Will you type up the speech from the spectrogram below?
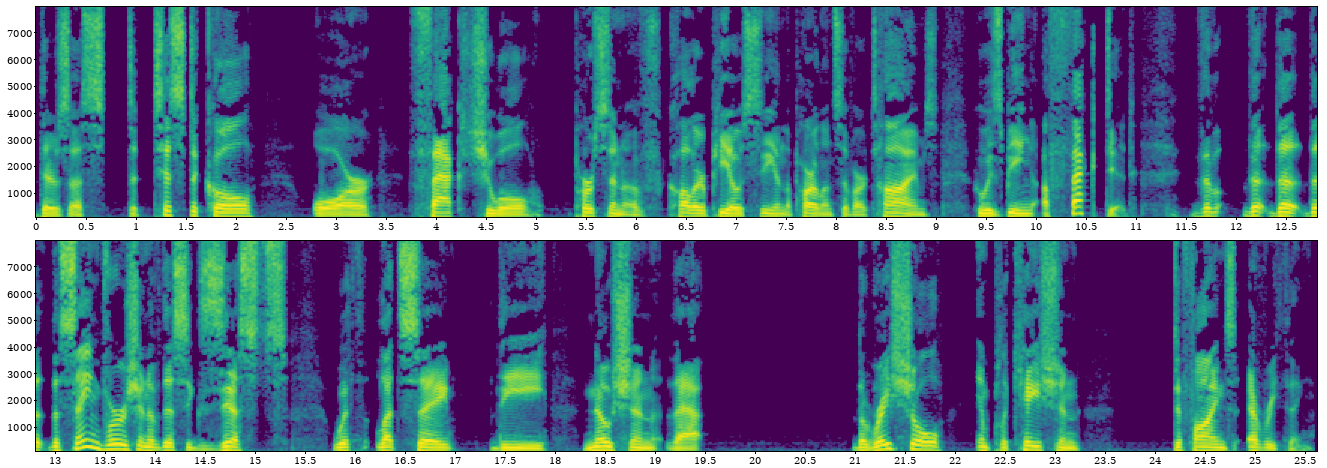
there's a statistical or factual person of color POC in the parlance of our times who is being affected the the the the, the same version of this exists with let's say the notion that the racial implication defines everything.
